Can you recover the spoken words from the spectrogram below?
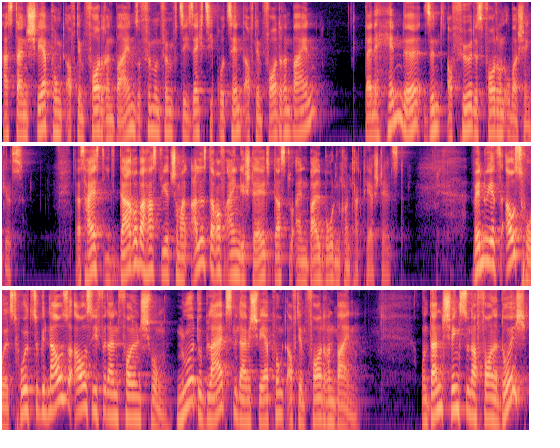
hast deinen Schwerpunkt auf dem vorderen Bein, so 55, 60 Prozent auf dem vorderen Bein Deine Hände sind auf Höhe des vorderen Oberschenkels. Das heißt, darüber hast du jetzt schon mal alles darauf eingestellt, dass du einen Ball-Bodenkontakt herstellst. Wenn du jetzt ausholst, holst du genauso aus wie für deinen vollen Schwung. Nur du bleibst mit deinem Schwerpunkt auf dem vorderen Bein. Und dann schwingst du nach vorne durch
